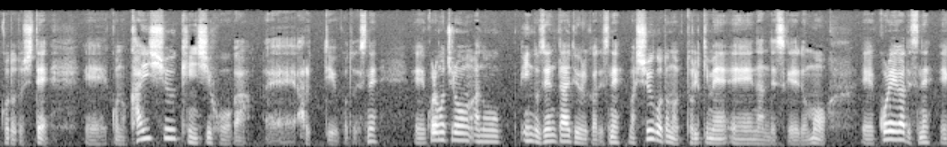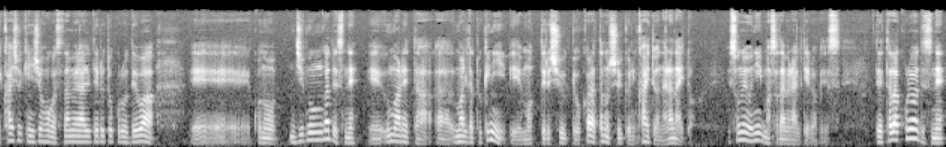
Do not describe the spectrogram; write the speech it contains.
こととして、えー、この回収禁止法が、えー、あるっていうことですね。えー、これはもちろんあのインド全体というよりかですね、まあ、州ごとの取り決め、え、なんですけれども、えこれがですね回収禁止法が定められているところでは、えこの自分がですね生まれた生まれた時に持っている宗教から他の宗教に変えてはならないとそのようにま定められているわけです。でただこれはですね、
